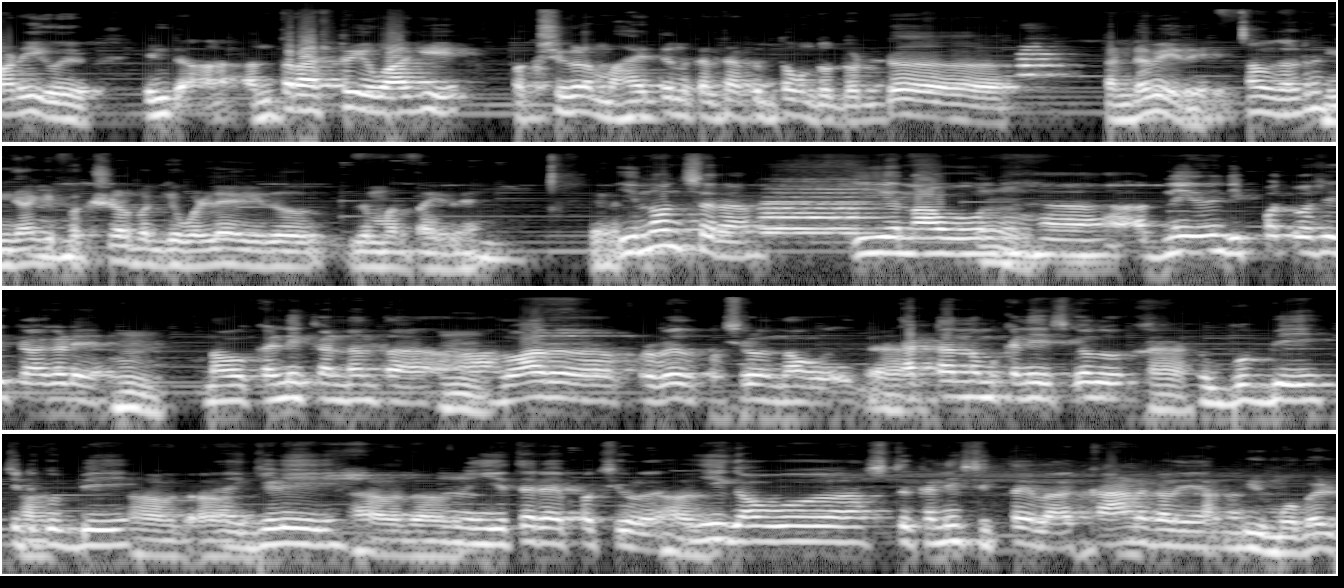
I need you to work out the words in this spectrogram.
ಮಾಡಿ ಅಂತಾರಾಷ್ಟ್ರೀಯವಾಗಿ ಪಕ್ಷಿಗಳ ಮಾಹಿತಿಯನ್ನು ಕಲಿತಕ್ಕಂಥ ಒಂದು ದೊಡ್ಡ ತಂಡವೇ ಇದೆ. ಹೌದಲ್ರಿ? ಹಿಂಗಾಗಿ ಪಕ್ಷಿಗಳ ಬಗ್ಗೆ ಒಳ್ಳೆ ಇದು ಇದು ಮಾಡ್ತಾ ಇದೆ. ಇನ್ನೊಂದ್ ಸರ ಈಗ ನಾವು ಒಂದು ಹದಿನೈದರಿಂದ ಇಪ್ಪತ್ತು ವರ್ಷ ಕೆಳಗಡೆ ನಾವು ಕಣ್ಣಿಗೆ ಕಂಡಂತ ಹಲವಾರು ಪ್ರಭೇದ ಪಕ್ಷಿಗಳು ನಾವು ಕಟ್ಟ ನಮ್ಮ ಕಣ್ಣಿಗೆ ಸಿಗೋದು ಗುಬ್ಬಿ ಚಿಟಗುಬ್ಬಿ ಗಿಳಿ ಇತರೆ ಪಕ್ಷಿಗಳು. ಈಗ ಅವು ಅಷ್ಟು ಕಣ್ಣಿಗೆ ಸಿಗ್ತಾ ಇಲ್ಲ. ಕಾರಣಗಳು ಈ ಮೊಬೈಲ್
